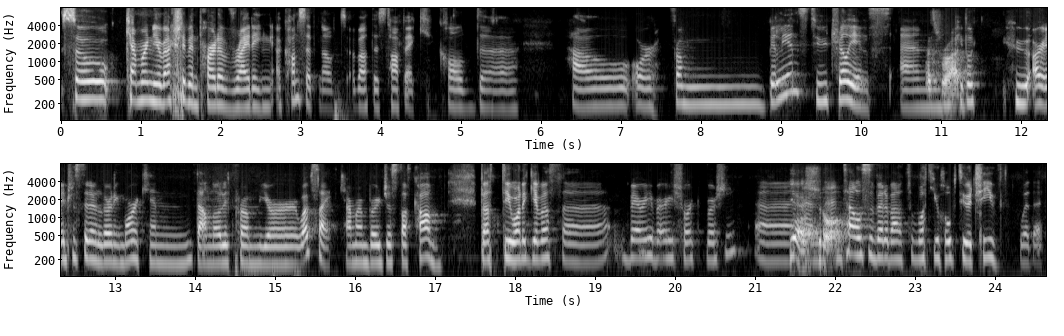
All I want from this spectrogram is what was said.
So, Cameron, you've actually been part of writing a concept note about this topic called uh, How or From Billions to Trillions. And That's right. people who are interested in learning more can download it from your website, cameronburgess.com. But do you want to give us a very, very short version? Uh, yeah, and, sure. And tell us a bit about what you hope to achieve with it.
